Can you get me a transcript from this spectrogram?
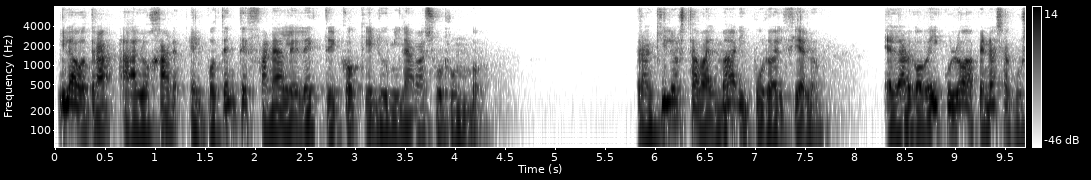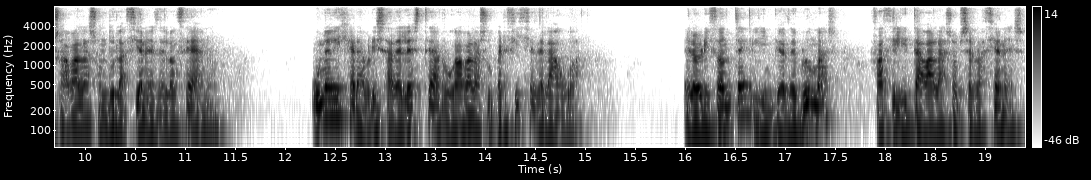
y la otra a alojar el potente fanal eléctrico que iluminaba su rumbo. Tranquilo estaba el mar y puro el cielo. El largo vehículo apenas acusaba las ondulaciones del océano. Una ligera brisa del este arrugaba la superficie del agua. El horizonte, limpio de brumas, facilitaba las observaciones,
